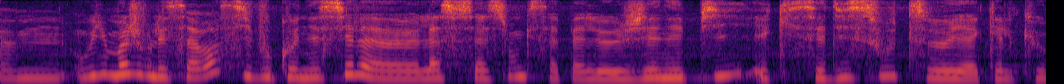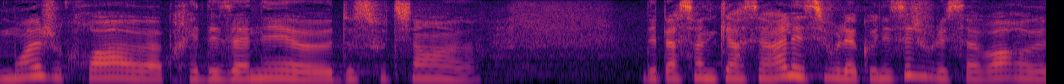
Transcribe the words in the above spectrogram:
Euh, oui, moi je voulais savoir si vous connaissiez la- l'association qui s'appelle Genepi et qui s'est dissoute euh, il y a quelques mois, je crois, euh, après des années euh, de soutien euh, des personnes carcérales. Et si vous la connaissez, je voulais savoir euh,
